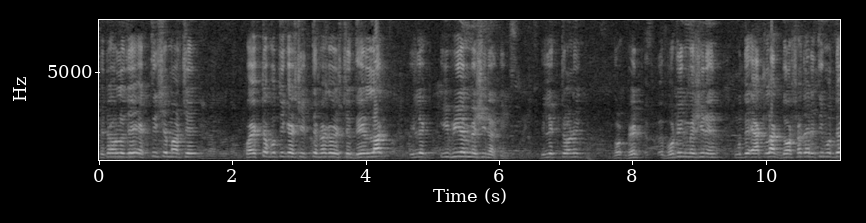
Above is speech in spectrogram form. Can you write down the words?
সেটা হলো যে একত্রিশে মার্চে কয়েকটা পত্রিকা এসছে ইত্তেফাকে এসছে, দেড় লাখ ইলেক ইভিএম মেশিন আর কি। ইলেকট্রনিক ভোটিং মেশিনের মধ্যে এক লাখ দশ হাজার ইতিমধ্যে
